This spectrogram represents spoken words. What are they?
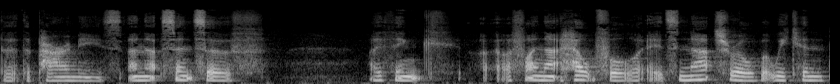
the, the paramis, and that sense of, I think, I find that helpful. It's natural, but we can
